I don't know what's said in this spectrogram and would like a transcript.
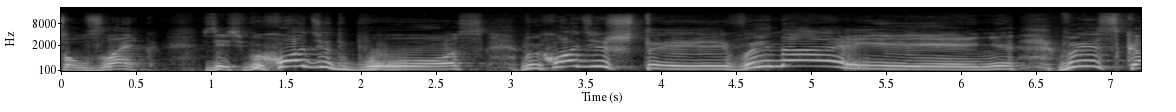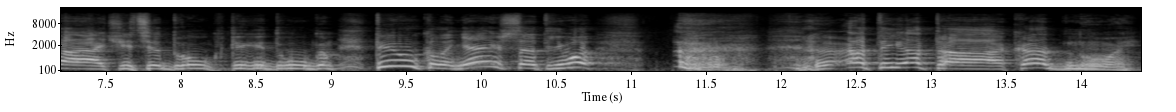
Souls-like. Здесь выходит босс, выходишь ты, вы на арене, вы скачете друг перед другом, ты уклоняешься от его а ты атака одной,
